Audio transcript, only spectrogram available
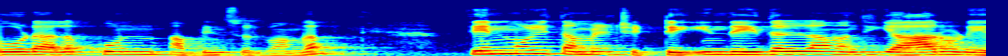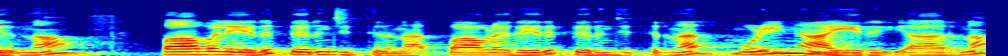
தோடால கொன் அப்படின்னு சொல்லுவாங்க. தென்மொழி தமிழ் சிட்டு. இந்த இதெல்லாம் வந்து யாருடையதுன்னா? பாவலேறு பெருஞ்சித்திரனார். பாவலரேறு பெருஞ்சித்திரனார். மொழி ஞாயிறு யாருன்னா?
